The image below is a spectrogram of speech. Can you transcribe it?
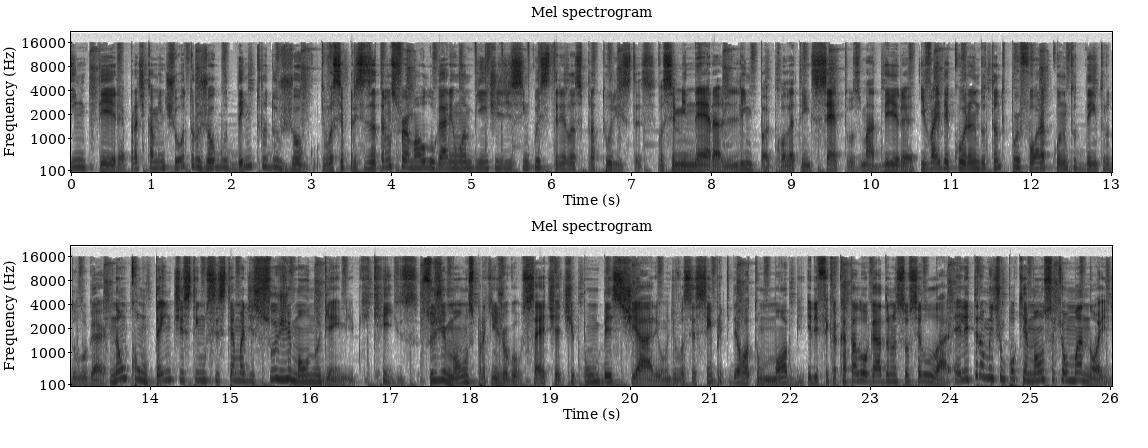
inteira. É praticamente outro jogo dentro do jogo, que você precisa transformar o lugar em um ambiente de 5 estrelas para turistas. Você minera, limpa, coleta insetos, madeira e vai decorando tanto por fora quanto dentro do lugar. Não contentes, tem um sistema de Sujimon no game. O que, que é isso? Sujimons, para quem jogou o set, é tipo um bestiário, onde você sempre que derrota um mob, ele fica catalogado no seu celular. É literalmente um Pokémon, só que é humanoide.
